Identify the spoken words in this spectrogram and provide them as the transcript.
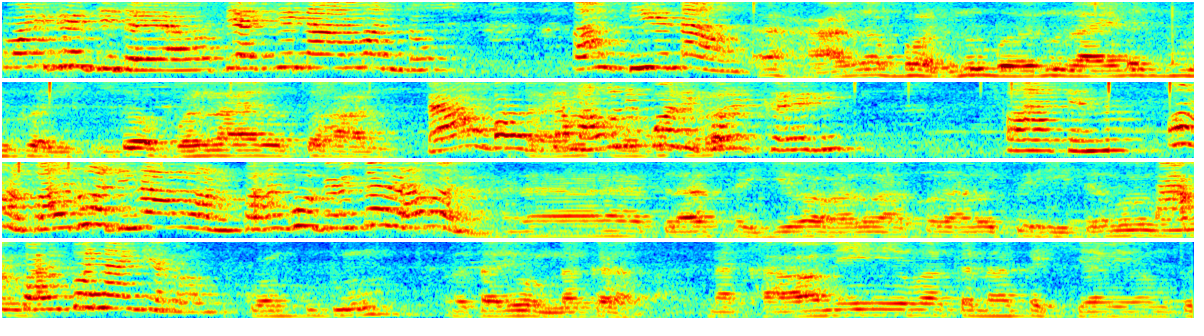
કોની સેજી દયા? આવે સેજી ના તો. આમ ના હારું ભરનું બરનું લાઈન જ કરી. તો ભલ તો હારું. આમ બસ તમારું ની કોલી કોલી કરેલી. પાછે ના હમણાં પાછું રોજ ના આવવાનું પાછું ગોગરા ઘરે આવવાનું. ત્રાસ થઈ ગયો હારો આખો દાડો તો બનાવી ગયેલો. કોમ કુટુંબ અત્યારે હમણાં કરાવવા ના ખાવામાં એવા કે ના કશ્યા હું તો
